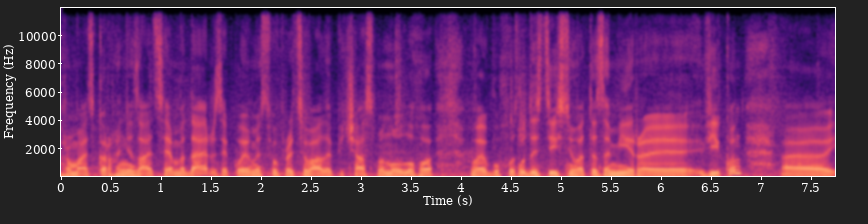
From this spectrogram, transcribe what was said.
громадська організація МЕДЕР, з якою ми співпрацювали під час минулого вибуху, буде здійснювати заміри вікон, е,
